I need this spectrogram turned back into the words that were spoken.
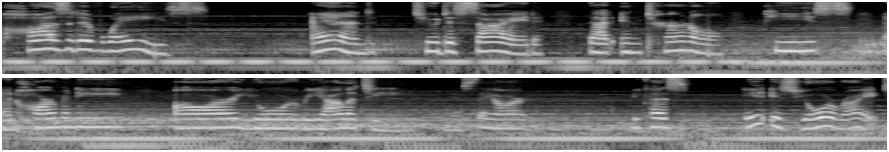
positive ways and to decide that internal peace and harmony are your reality. Yes, they are. Because it is your right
